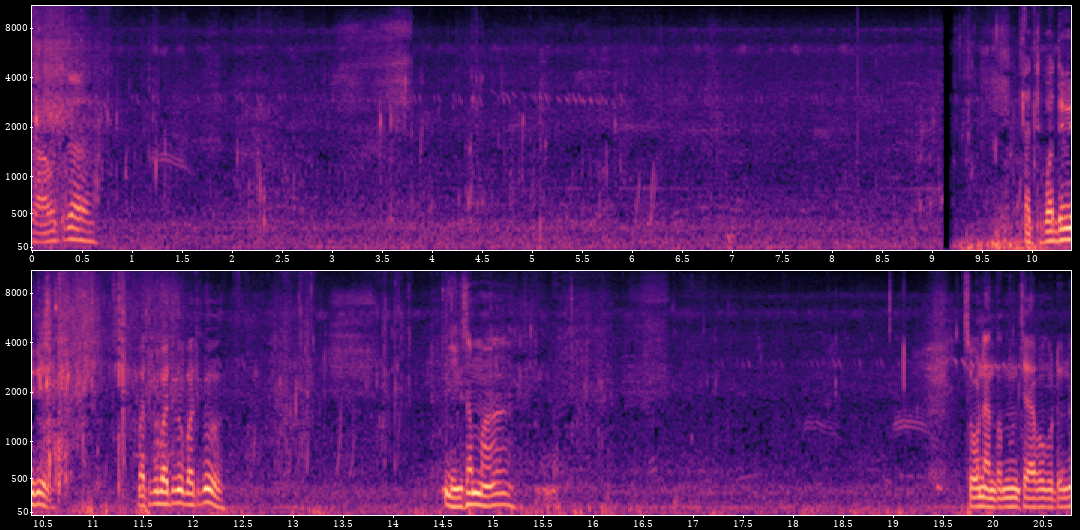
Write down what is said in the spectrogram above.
కావచ్చుగా. చచ్చిపోద్దాం ఇది. బతుకు బతుకు బతుకు. నీసమ్మా చూడండి ఎంత చేప కొట్టిన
